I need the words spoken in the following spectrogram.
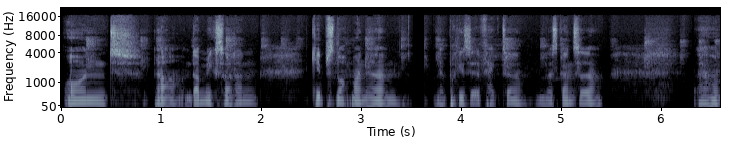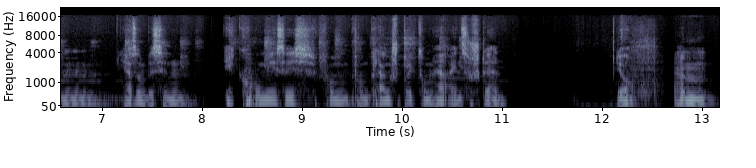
Und ja, und am Mixer dann gibt es nochmal eine, eine Prise Effekte, um das Ganze ähm, ja so ein bisschen EQ-mäßig vom, vom Klangspektrum her einzustellen. Ja. Ähm,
